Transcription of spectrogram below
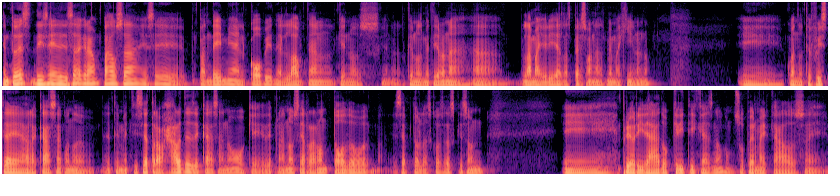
Entonces, dice, esa gran pausa, esa pandemia, el COVID, el lockdown que nos, que nos, metieron a, la mayoría de las personas, me imagino, ¿no? Eh, cuando te fuiste a la casa, cuando te metiste a trabajar desde casa, ¿no? O que de plano cerraron todo, excepto las cosas que son eh, prioridad o críticas, ¿no? Como supermercados, eh,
